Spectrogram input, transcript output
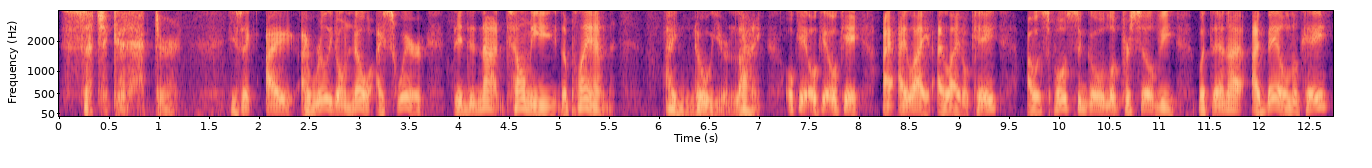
such a good actor. He's like, I, I really don't know. I swear, they did not tell me the plan. I know you're lying. Okay, okay, okay. I, I lied. I lied, okay? I was supposed to go look for Sylvie, but then I, I bailed, okay?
